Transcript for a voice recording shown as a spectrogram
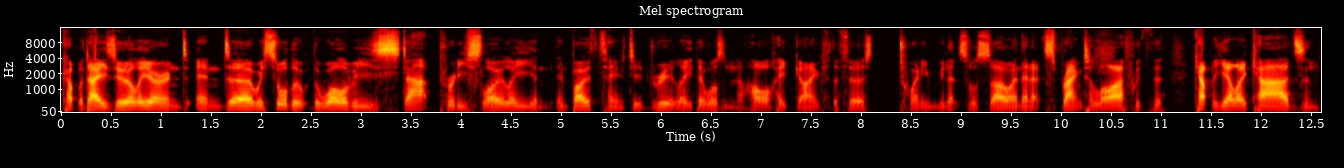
couple of days earlier, and and uh, we saw the the Wallabies start pretty slowly, and, and both teams did really. There wasn't a whole heap going for the first 20 minutes or so, and then it sprang to life with a couple of yellow cards and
